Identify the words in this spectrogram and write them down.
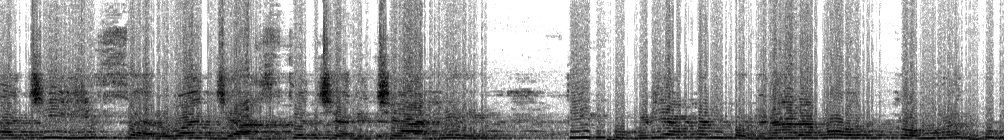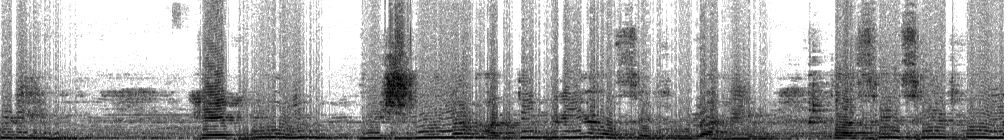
फुलाची सर्वात जास्त चर्चा आहे. ती फुगडी आपण बघणार आहोत कमळ फुगडी. हे फूल विष्णूला अतिप्रिय असे फूल आहे. तसेच हे फूल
